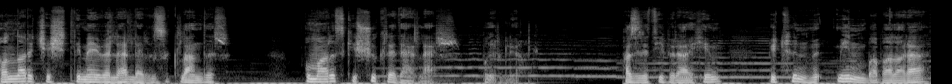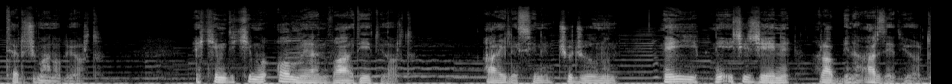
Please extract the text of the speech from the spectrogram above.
Onları çeşitli meyvelerle rızıklandır. Umarız ki şükrederler buyuruluyor. Hazreti İbrahim bütün mümin babalara tercüman oluyordu. Ekim dikimi olmayan vadi diyordu. Ailesinin, çocuğunun ne yiyip ne içeceğini Rabbine arz ediyordu.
